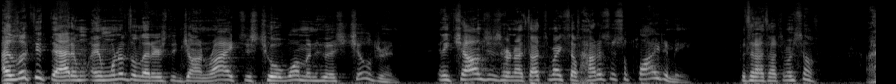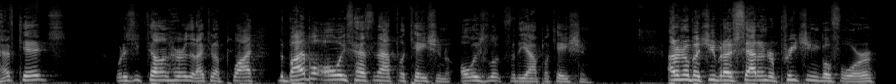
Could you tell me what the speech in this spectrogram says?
I looked at that, and, and one of the letters that John writes is to a woman who has children. And he challenges her, and I thought to myself, how does this apply to me? But then I thought to myself, I have kids. What is he telling her that I can apply? The Bible always has an application. Always look for the application. I don't know about you, but I've sat under preaching before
